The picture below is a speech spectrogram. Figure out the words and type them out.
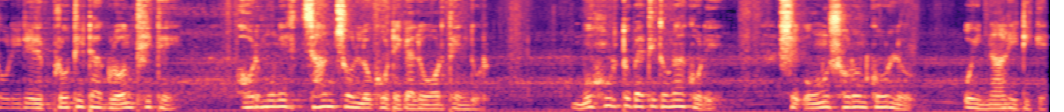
শরীরের প্রতিটা গ্রন্থিতে হরমোনের চাঞ্চল্য ঘটে গেল অর্ধেন্দুর। মুহূর্ত ব্যতীত না করে সে অনুসরণ করল ওই নারীটিকে।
